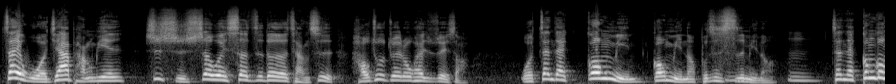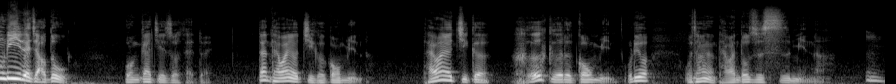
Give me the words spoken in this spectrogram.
在我家旁边是使社会设置垃圾场是好处最多，坏处最少，我站在公民公民哦，不是私民哦，嗯，站在公共利益的角度，我应该接受才对。但台湾有几个公民呢、台湾有几个合格的公民？我就说，我常常讲，台湾都是私民啊。嗯，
